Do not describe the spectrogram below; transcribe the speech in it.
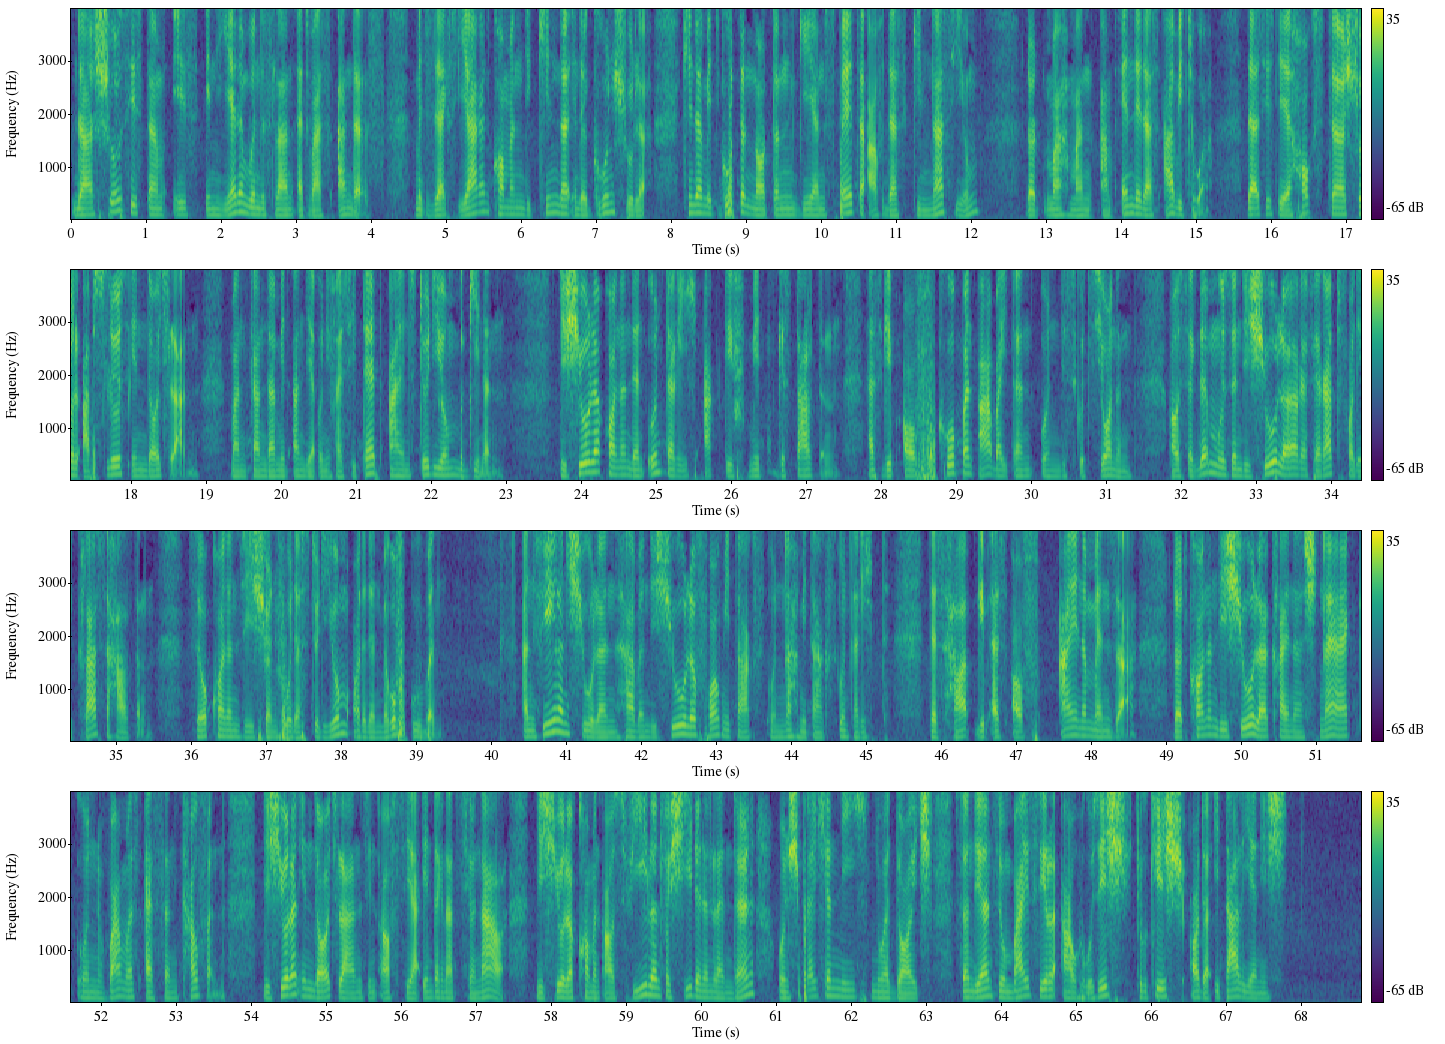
Das Schulsystem ist in jedem Bundesland etwas anders. Mit sechs Jahren kommen die Kinder in der Grundschule. Kinder mit guten Noten gehen später auf das Gymnasium. Dort macht man am Ende das Abitur. Das ist der höchste Schulabschluss in Deutschland. Man kann damit an der Universität ein Studium beginnen. Die Schüler können den Unterricht aktiv mitgestalten. Es gibt oft Gruppenarbeiten und Diskussionen. Außerdem müssen die Schüler Referat vor der Klasse halten. So können sie schon für das Studium oder den Beruf üben. An vielen Schulen haben die Schüler Vormittags- und Nachmittagsunterricht. Deshalb gibt es auf eine Mensa. Dort können die Schüler kleine Snacks und warmes Essen kaufen. Die Schulen in Deutschland sind oft sehr international. Die Schüler kommen aus vielen verschiedenen Ländern und sprechen nicht nur Deutsch, sondern zum Beispiel auch Russisch, Türkisch oder Italienisch.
